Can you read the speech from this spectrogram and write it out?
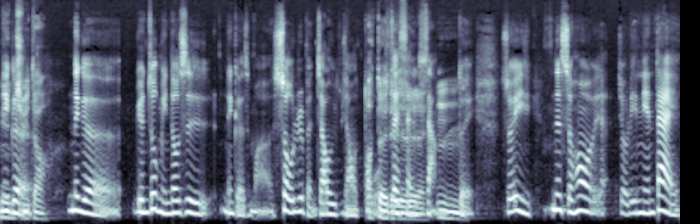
那个。面面那个原住民都是那个什么受日本教育比较多，哦、对对对对在山上，嗯、对，所以那时候九零年代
